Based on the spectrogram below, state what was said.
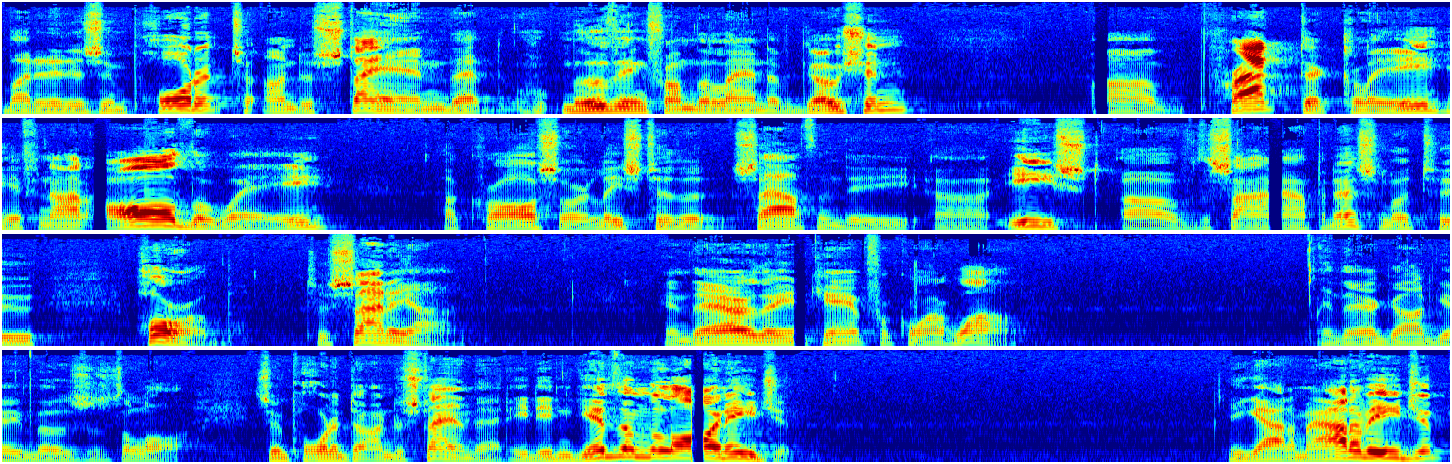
But it is important to understand that moving from the land of Goshen, uh, practically, if not all the way across, or at least to the south and the uh, east of the Sinai Peninsula, to Horeb, to Sinai. And there they encamped for quite a while. And there God gave Moses the law. It's important to understand that. He didn't give them the law in Egypt. He got them out of Egypt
